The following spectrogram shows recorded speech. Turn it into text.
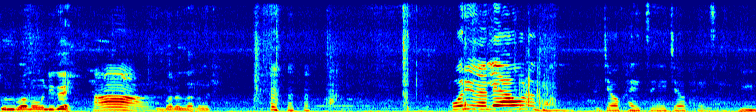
चूल बनवली काय? हा. बरं झालं होती. पोरीला लय आवड होती. याच्यावर खायचं याच्यावर खायचं.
